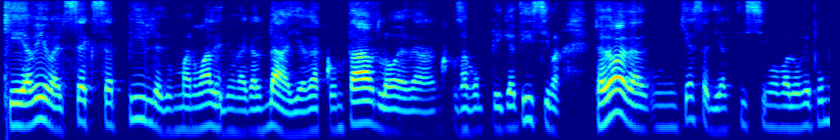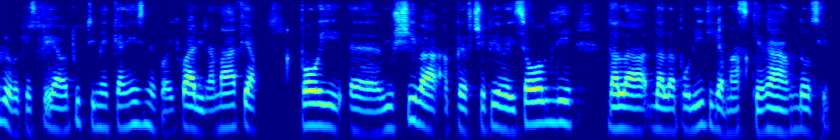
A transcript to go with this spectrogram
che aveva il sex appeal di un manuale di una caldaia, raccontarlo era una cosa complicatissima, però era un'inchiesta di altissimo valore pubblico perché spiegava tutti i meccanismi con i quali la mafia poi eh, riusciva a percepire i soldi dalla, dalla politica mascherandosi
